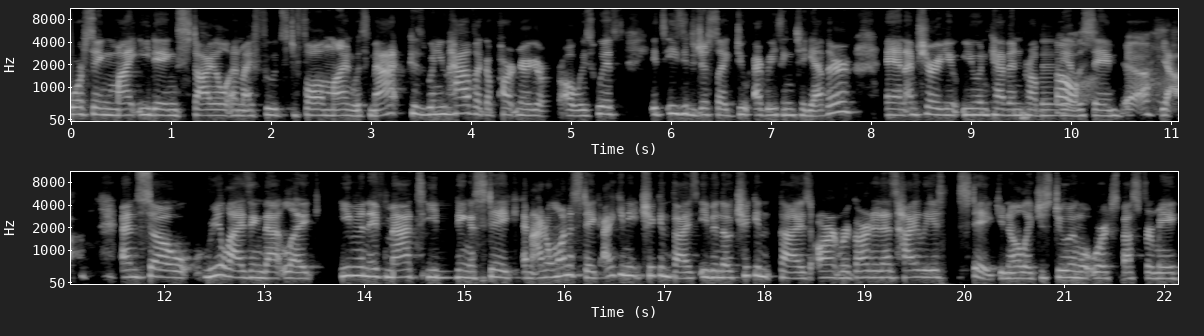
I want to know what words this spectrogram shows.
forcing my eating style and my foods to fall in line with Matt. Because when you have like a partner you're always with, it's easy to just like do everything together. And I'm sure you you and Kevin probably oh, have the same. Yeah. Yeah. And so realizing that like even if Matt's eating a steak and I don't want a steak, I can eat chicken thighs, even though chicken thighs aren't regarded as highly as steak, you know, like just doing what works best for me.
